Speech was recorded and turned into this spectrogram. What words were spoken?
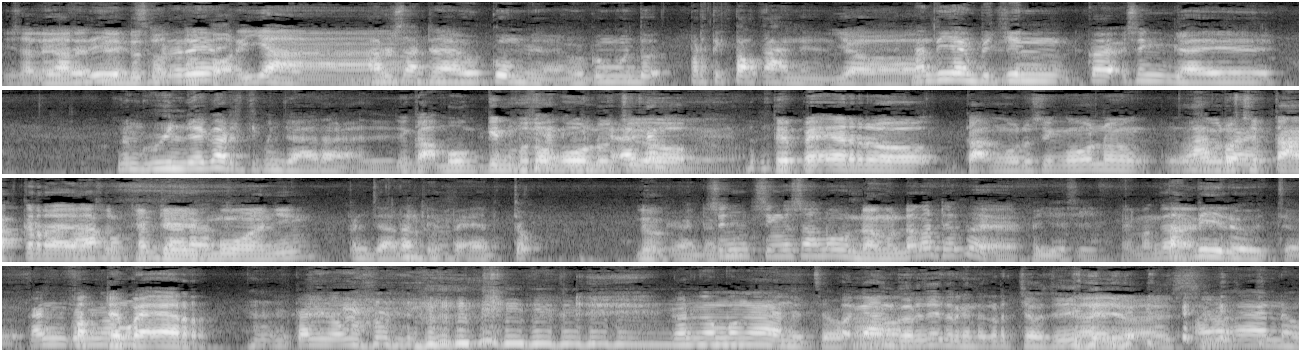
Ya, misalnya ada itu tutorial Harus ada hukum ya, hukum untuk pertiktokan ya. Ya. Nanti yang bikin kayak sing gawe nungguin dia kan harus dipenjara sih. ya nggak mungkin foto ngono Ya cuy kan. DPR yo gak ngurusin ngono ngurus ya? ciptaker Lapo langsung di penjara? demo anjing Penjara DPR, cuk. Loh, Ya, ada- sing sing ngesana undang-undang kan DPR. Oh, iya sih. Emang kan? Tapi lho, cuk. Kan kan ngomong DPR. kan ngomong kan ngomong anu, cuk. Penganggur sih tergantung kerja sih. Ayo asyik. Anak anu.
